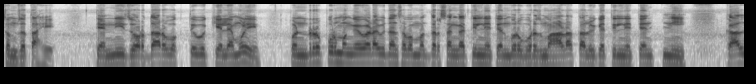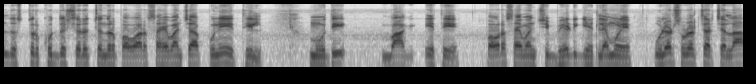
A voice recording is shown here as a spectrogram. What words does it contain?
समजत आहे. त्यांनी जोरदार वक्तव्य केल्यामुळे पंढरपूर मंगळवाडा विधानसभा मतदारसंघातील नेत्यांबरोबरच महाडा तालुक्यातील नेत्यांनी काल दस्तूर खुद्द शरदचंद्र पवार साहेबांच्या पुणे येथील मोदी बाग येथे पवारसाहेबांची भेट घेतल्यामुळे उलटसुलट चर्चेला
